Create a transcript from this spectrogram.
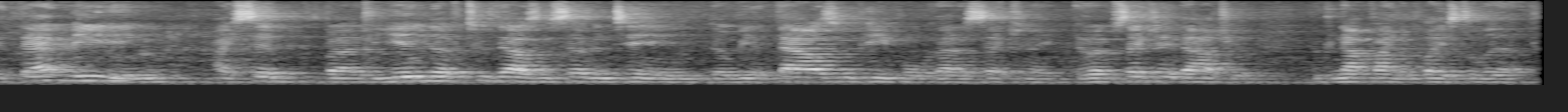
At that meeting, I said by the end of 2017, there'll be a thousand people without a Section 8, who have a Section 8 voucher, who cannot find a place to live.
